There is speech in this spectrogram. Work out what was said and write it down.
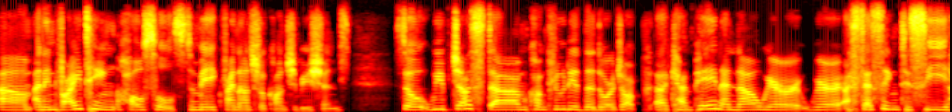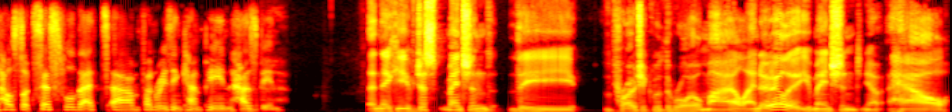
um, and inviting households to make financial contributions. So we've just um, concluded the door drop uh, campaign, and now we're we're assessing to see how successful that um, fundraising campaign has been. And Nikki, you've just mentioned the the project with the Royal Mail. And earlier you mentioned, you know, how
